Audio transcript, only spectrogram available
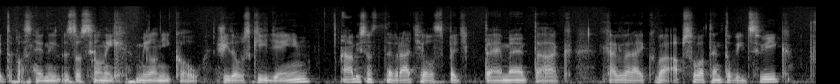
Je to vlastne jedný zo silných milníkov židovských dejín. Aby som sa teda vrátil späť k téme, tak Chaviva Rajková absolvovala tento výcvik v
